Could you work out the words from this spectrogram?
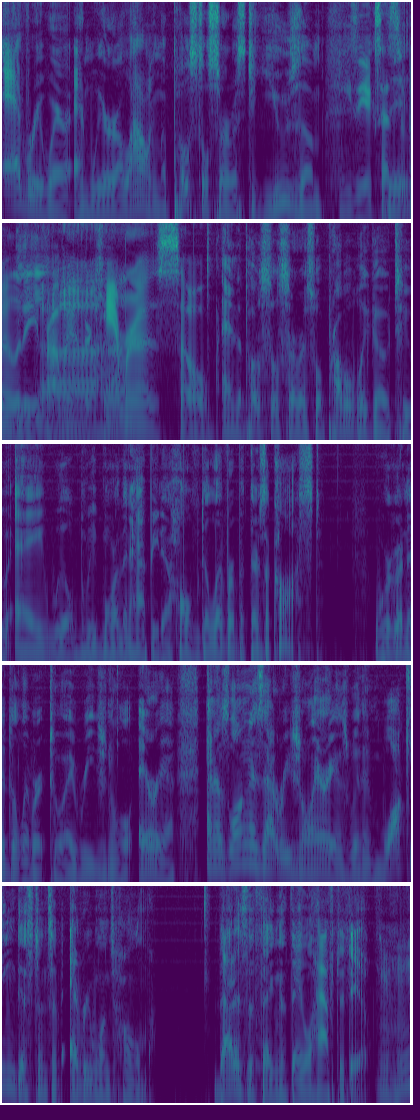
everywhere, and we're allowing the postal service to use them. Easy accessibility, the- probably under Uh-huh. cameras. So And the postal service will probably go to a. We'll be more than happy to home deliver, but there's a cost. We're going to deliver it to a regional area, and as long as that regional area is within walking distance of everyone's home, that is the thing that they will have to do. Mm-hmm.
